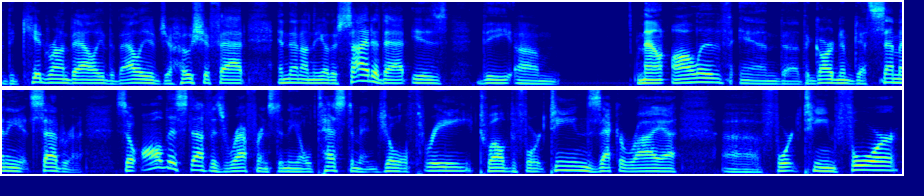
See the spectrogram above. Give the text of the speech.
the Kidron Valley, the valley of Jehoshaphat. And then on the other side of that is the um, Mount Olive and uh, the Garden of Gethsemane, etc. So all this stuff is referenced in the Old Testament, Joel 3, 12 to 14, Zechariah uh, 14, 4,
